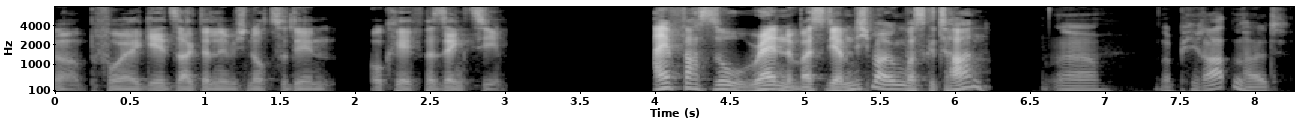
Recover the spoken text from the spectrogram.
Ja, bevor er geht, sagt er nämlich noch zu denen, okay, versenkt sie. Einfach so, random, weißt du, die haben nicht mal irgendwas getan. Ja, Piraten halt.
